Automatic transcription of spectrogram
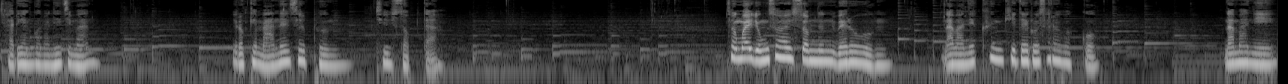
자리한 건 아니지만, 이렇게 많은 슬픔 지을 수 없다. 정말 용서할 수 없는 외로움, 나만의 큰 기대로 살아왔고, 나만이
